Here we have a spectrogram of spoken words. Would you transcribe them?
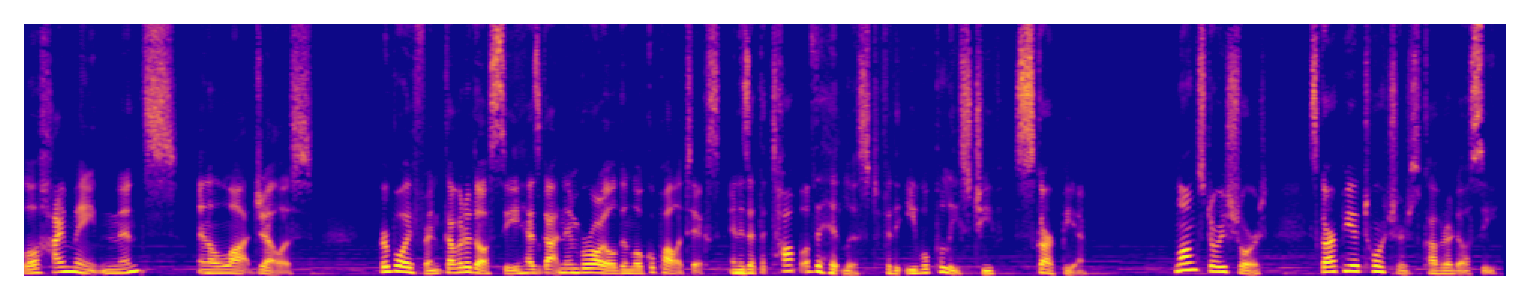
a little high maintenance, and a lot jealous. Her boyfriend, Cavaradossi, has gotten embroiled in local politics and is at the top of the hit list for the evil police chief, Scarpia. Long story short, Scarpia tortures Cavaradossi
